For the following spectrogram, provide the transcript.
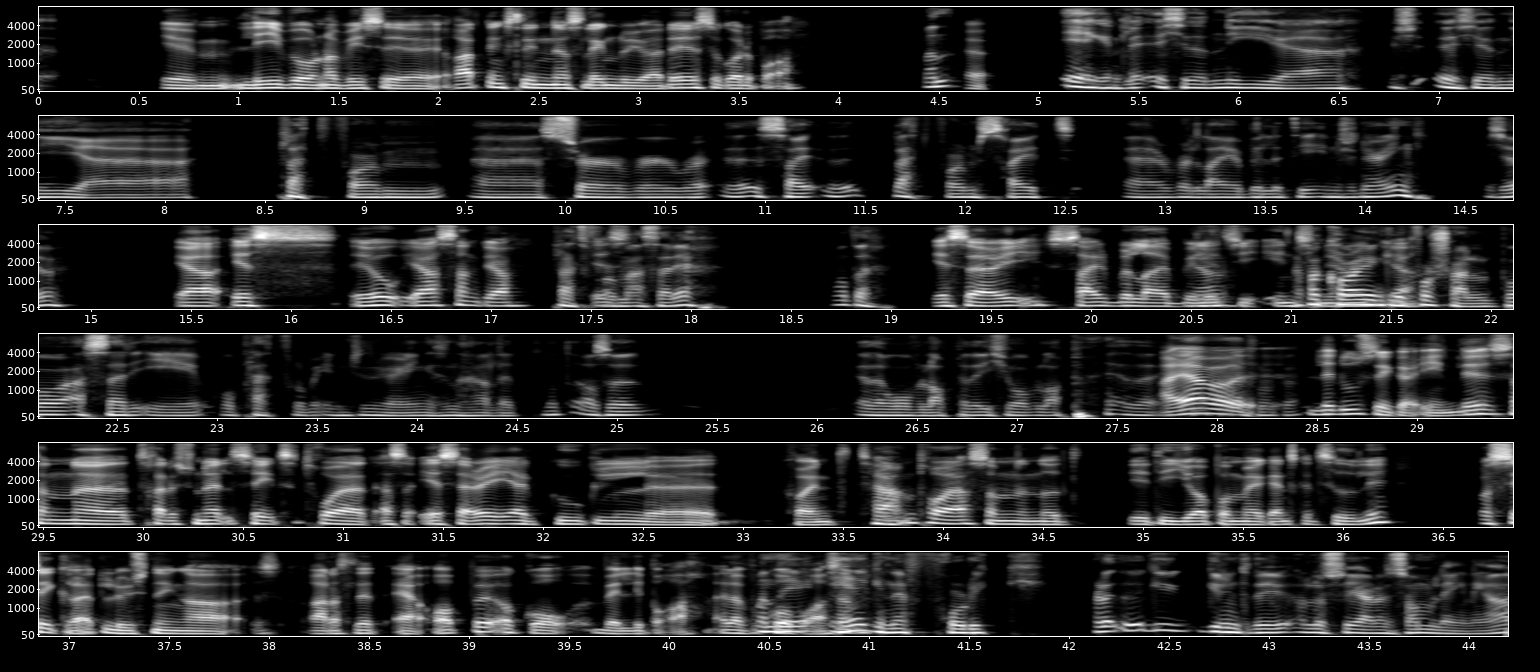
leve under visse retningslinjer, så lenge du gjør det, så går det bra. Men Egentlig er ikke det nye, er ikke- ikke nye platform uh, server uh, site, eh, Platform site reliability engineering, ikke det? Ja, S, jo, ja, sant, ja. Platform. SRE, på en måte. SRE, Site Reliability Ja, Engineering. hva er egentlig Ja. forskjellen på SRE og platform engineering i sin helhet? på en måte? Altså, er det overlapp, er det ikke overlapp? Er det, Ej, jeg var litt usikker egentlig. Sånn, uh, tradisjonelt sett så tror jeg, at altså, SRE er et Google uh, coined term, Ja. tror jeg, som er noget, det de jobber med ganske tidligt, for sikre, at løsninger rett og slett er oppe og går veldig bra. Eller Men det bra er sådan. egne folk for det, Grunnen til at jeg har lyst til å gjøre den sammenligninga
